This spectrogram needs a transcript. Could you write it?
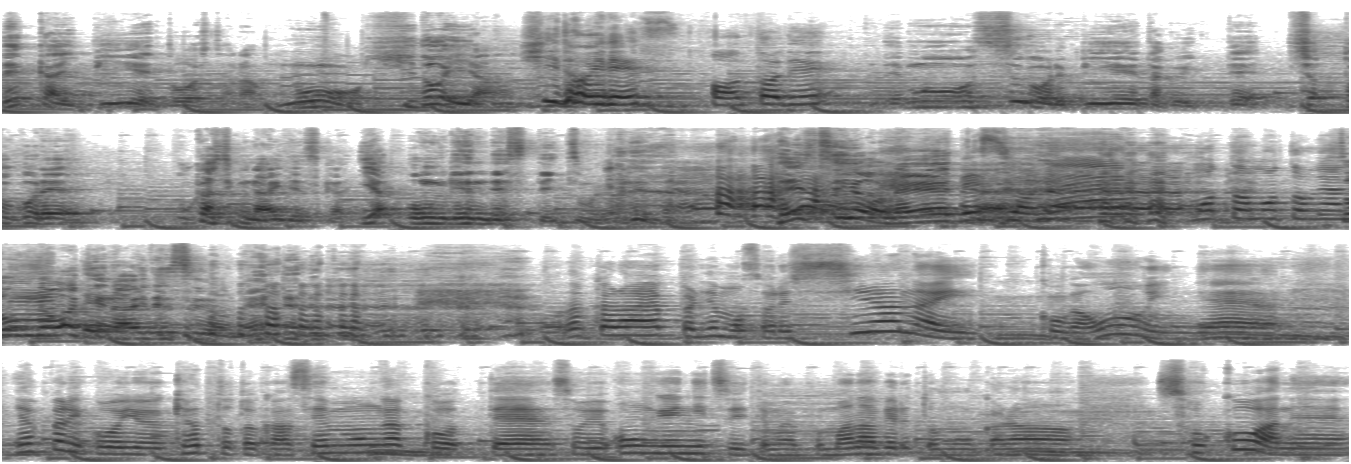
でっかい PA 通したらもうひどいやん。ひどいです。本当に。でもうすぐ俺 PA 宅行って「ちょっとこれおかしくないですか?」「いや音源です」っていつも言われる ですよね」ですよね。もともとがねそんなわけないですよね だからやっぱりでもそれ知らない子が多いんで、やっぱりこういうキャットとか専門学校ってそういう音源についてもやっぱ学べると思うからそこはね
